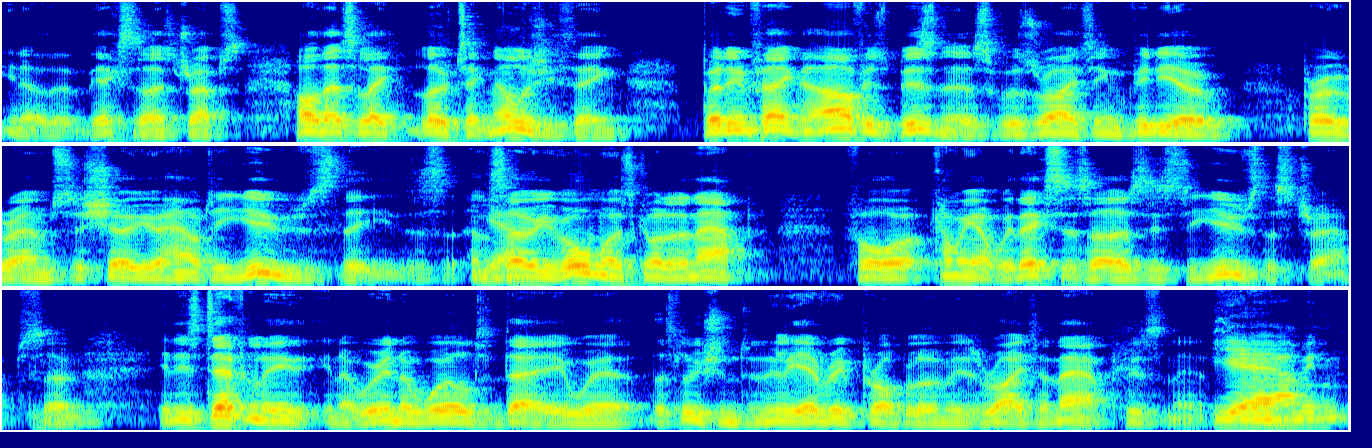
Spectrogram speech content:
you know, the, the exercise straps. Oh, that's a like low technology thing, but in fact, half his business was writing video programs to show you how to use these, and so you've almost got an app for coming up with exercises to use the strap. So Mm-hmm. It is definitely, you know, we're in a world today where the solution to nearly every problem is write an app, isn't it? Yeah, I mean,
